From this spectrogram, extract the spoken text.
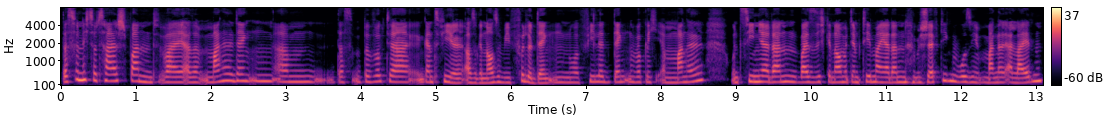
das finde ich total spannend, weil also Mangeldenken, ähm, das bewirkt ja ganz viel. Also genauso wie Fülle denken, nur viele denken wirklich im Mangel und ziehen ja dann, weil sie sich genau mit dem Thema ja dann beschäftigen, wo sie Mangel erleiden,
